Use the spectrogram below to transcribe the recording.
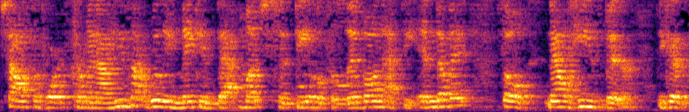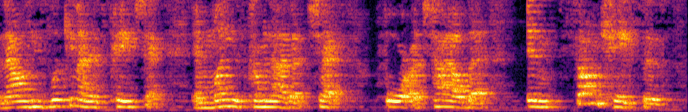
child support's coming out. He's not really making that much to be able to live on at the end of it. So now he's bitter because now he's looking at his paycheck and money is coming out of that check for a child that in some cases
